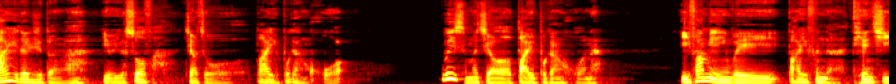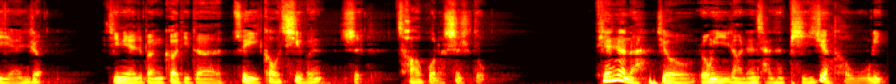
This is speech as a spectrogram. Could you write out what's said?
八月的日本啊，有一个说法叫做“八月不干活”。为什么叫八月不干活呢？一方面，因为八月份呢天气炎热，今年日本各地的最高气温是超过了四十度，天热呢就容易让人产生疲倦和无力。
